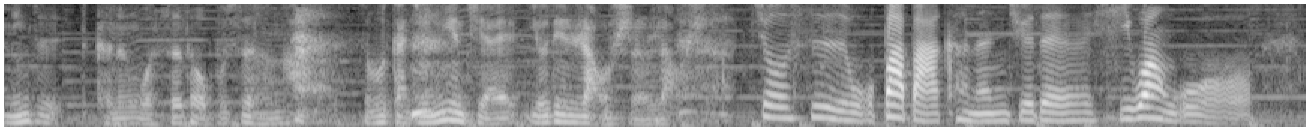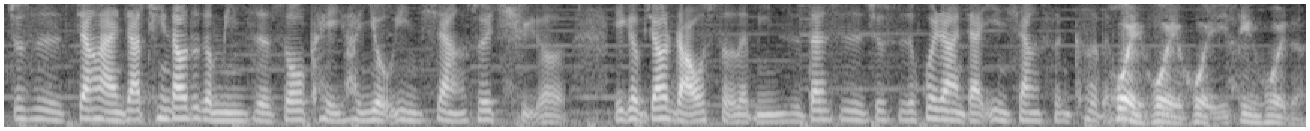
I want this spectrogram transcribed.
名字可能我舌头不是很好，怎么感觉念起来有点绕舌绕舌？就是我爸爸可能觉得希望我就是将来人家听到这个名字的时候可以很有印象，所以取了一个比较饶舌的名字，但是就是会让人家印象深刻的。会会会，一定会的。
